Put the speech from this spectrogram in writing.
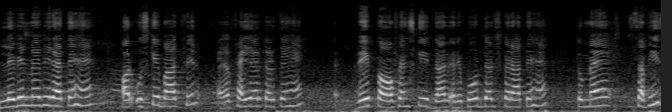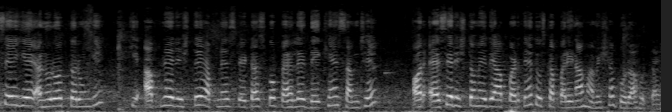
लिव इन में भी रहते हैं और उसके बाद फिर एफआईआर करते हैं रेप का ऑफेंस की दर, रिपोर्ट दर्ज कराते हैं। तो मैं सभी से ये अनुरोध करूँगी कि अपने रिश्ते अपने स्टेटस को पहले देखें समझें और ऐसे रिश्तों में यदि आप पढ़ते हैं तो उसका परिणाम हमेशा बुरा होता है।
